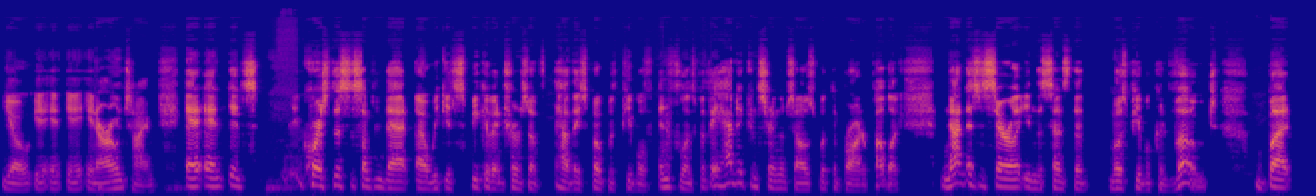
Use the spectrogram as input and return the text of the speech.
you know in, in, in, our own time. And, and, it's of course this is something that uh, we could speak of in terms of how they spoke with people of influence but they had to concern themselves with the broader public. Not necessarily in the sense that most people could vote but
